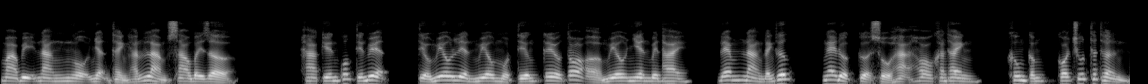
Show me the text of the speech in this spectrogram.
mà bị nàng ngộ nhận thành hắn làm sao bây giờ. Hà Kiến Quốc tiến viện, tiểu miêu liền miêu một tiếng kêu to ở miêu nhiên bên hai, đem nàng đánh thức, nghe được cửa sổ hạ ho khăn thanh, không cấm có chút thất thần.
